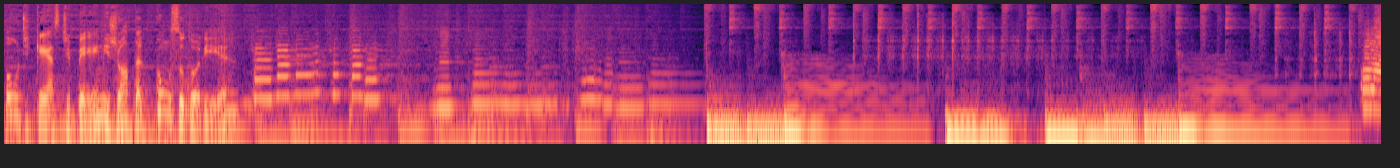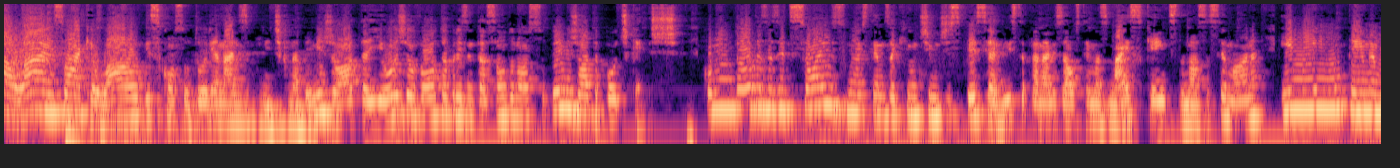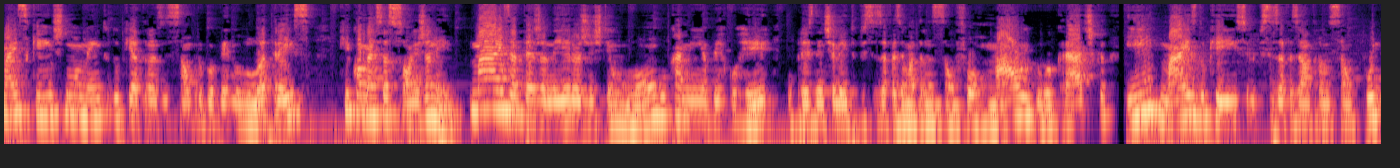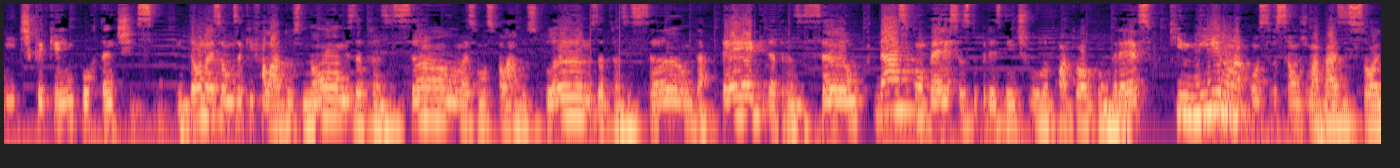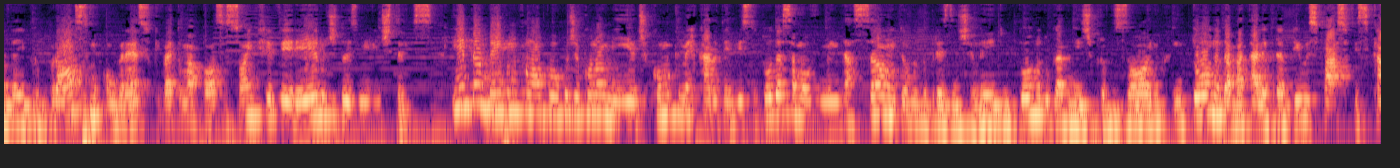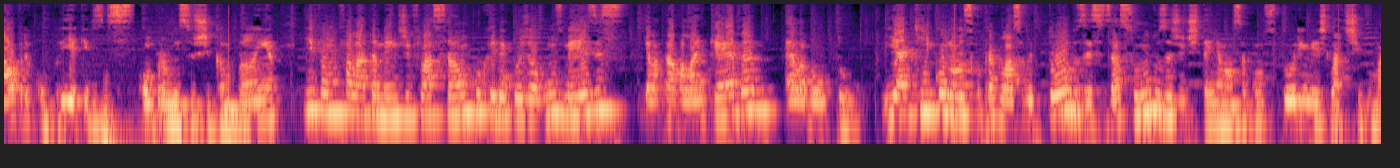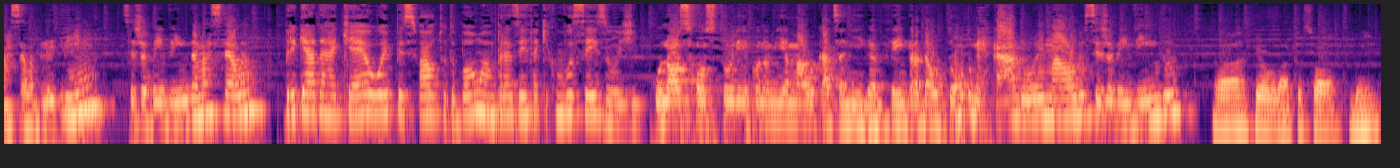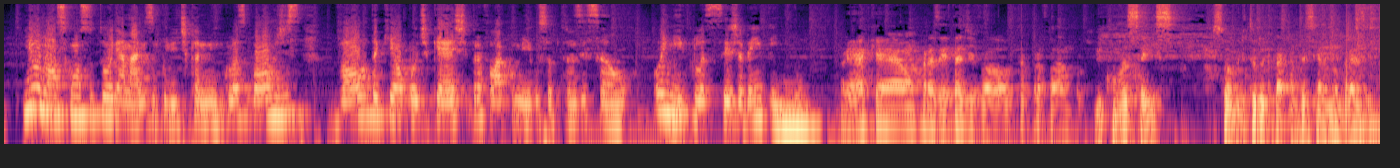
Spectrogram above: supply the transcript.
Podcast BMJ Consultoria. Olá, olá, eu sou Raquel Alves, consultora em análise política na BMJ e hoje eu volto à apresentação do nosso BMJ Podcast. Como em todas as edições, nós temos aqui um time de especialista para analisar os temas mais quentes da nossa semana. E nenhum tema é mais quente no momento do que a transição para o governo Lula 3, que começa só em janeiro. Mas até janeiro a gente tem um longo caminho a percorrer. O presidente eleito precisa fazer uma transição formal e burocrática e, mais do que isso, ele precisa fazer uma transição política que é importantíssima. Então nós vamos aqui falar dos nomes da transição, nós vamos falar dos planos da transição, da PEC da transição, das conversas do presidente Lula com o atual Congresso, que miram na construção de uma base sólida para o próximo Congresso, que vai tomar posse só em fevereiro de 2023. E também vamos falar um pouco de economia, de como que o mercado tem visto toda essa movimentação em torno do presidente eleito, em torno do gabinete provisório, em torno da batalha para abrir o espaço fiscal para cumprir aqueles compromissos de campanha. E vamos falar também de inflação, porque depois de alguns meses que ela estava lá em queda, ela voltou. E aqui conosco para falar sobre todos esses assuntos, a gente tem a nossa consultora em legislativo, Marcela Pellegrini. Seja bem-vinda, Marcela. Obrigada, Raquel. Oi, pessoal, tudo bom? É um prazer estar aqui com vocês hoje. O nosso consultor em economia, Mauro Cazzaniga, vem para dar o tom do mercado. Oi, Mauro, seja bem-vindo. Olá, Raquel. Olá, pessoal. Tudo bem? E o nosso consultor em análise política, Nicolas Borges, volta aqui ao podcast para falar comigo sobre transição. Oi, Nicolas, seja bem-vindo. Oi, Raquel. É um prazer estar de volta para falar um pouquinho com vocês sobre tudo o que está acontecendo no Brasil.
